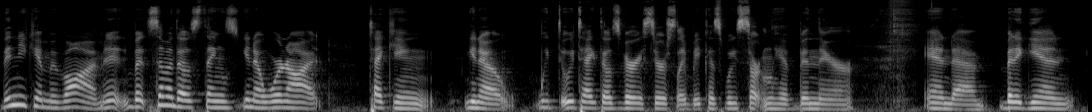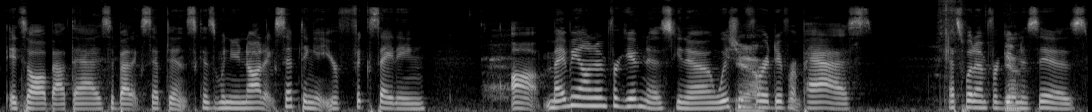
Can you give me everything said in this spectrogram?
then you can move on. It- but some of those things, you know, we're not taking, you know, we, we take those very seriously because we certainly have been there. And, um, but again, it's all about that. It's about acceptance because when you're not accepting it, you're fixating uh, maybe on unforgiveness, you know, wishing Yeah. for a different past. That's what unforgiveness is.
